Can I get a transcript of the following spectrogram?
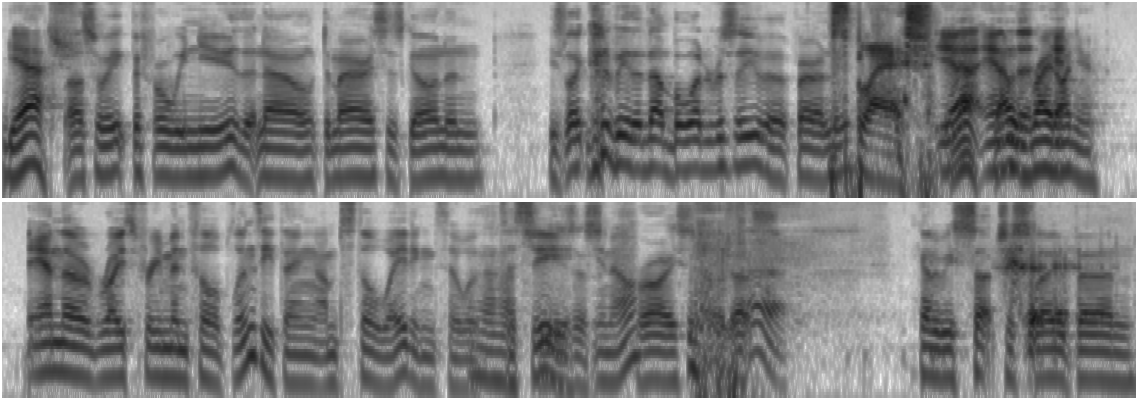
Yeah. last week before we knew that now Demaryius is gone and he's like going to be the number one receiver apparently. Splash. Yeah, and that was the, right and, on you. And the Royce Freeman Phillip Lindsay thing, I'm still waiting to Ah, to see. Jesus you know, Christ, mate, that's going to be such a slow burn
